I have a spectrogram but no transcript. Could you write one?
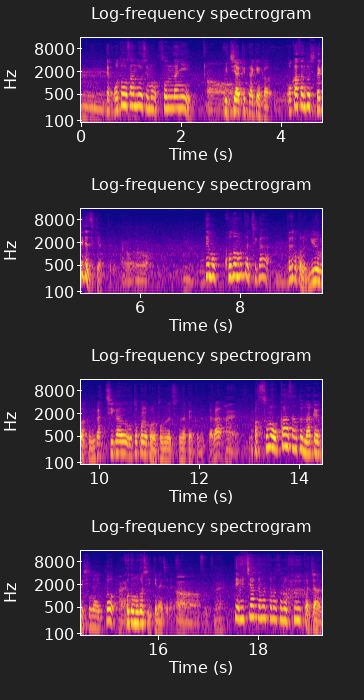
うん。でお父さん同士もそんなに打ち明けだけかお母さん同士だけで付き合ってる。なるほど。でも子供たちがん例えばこのゆうまくんが違う男の子の友達と仲良くなったら、はい。っぱそのお母さんと仲良くしないとはい。子供同士いけないじゃないですか、ああそうですね。でうちはたまたまその風花ちゃんっ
